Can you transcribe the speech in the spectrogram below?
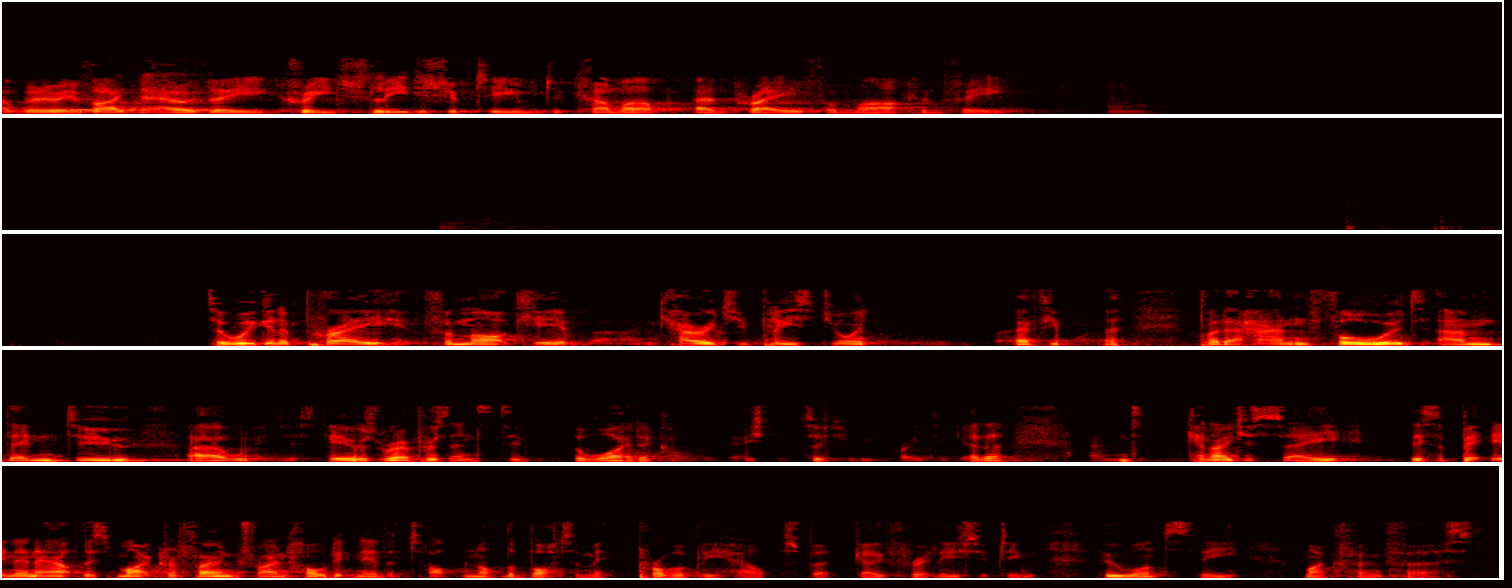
I'm going to invite now the Creech leadership team to come up and pray for Mark and Fee. So we're going to pray for Mark here. But I encourage you, please join us in prayer. If you want to put a hand forward, um, then do. Uh, we're just here as representatives of the wider congregation. So should we pray together? And can I just say, there's a bit in and out this microphone. Try and hold it near the top, not the bottom. It probably helps, but go for it, leadership team. Who wants the microphone first?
